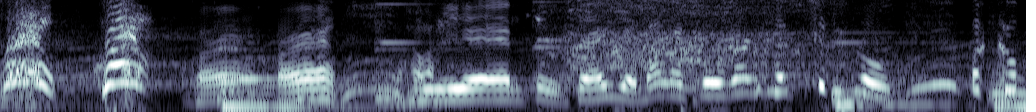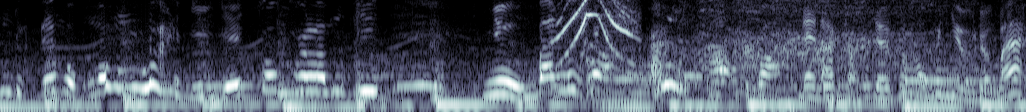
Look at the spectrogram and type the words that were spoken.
khoan, khoan. Khoan, khoan. Julian, từ sáng giờ bác đã cố gắng hết sức rồi. Bác không được để một món quà gì vậy con có lâm chi. Nhường bác đi con Không, con Đây là trò chơi con không có nhiều đâu bác.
